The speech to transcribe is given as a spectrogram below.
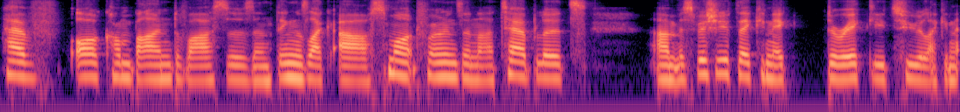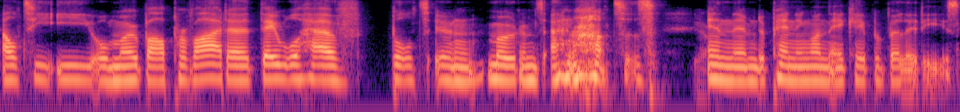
have our combined devices and things like our smartphones and our tablets, um, especially if they connect directly to like an LTE or mobile provider, they will have built-in modems and routers yeah. in them depending on their capabilities.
